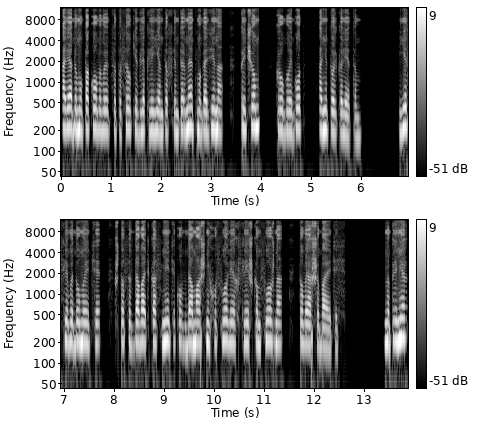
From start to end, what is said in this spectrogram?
А рядом упаковываются посылки для клиентов интернет-магазина, причем, круглый год, а не только летом. Если вы думаете, что создавать косметику в домашних условиях слишком сложно, то вы ошибаетесь. Например,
